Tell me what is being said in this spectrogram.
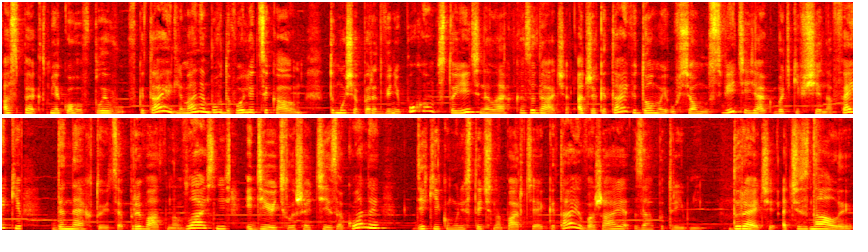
Аспект м'якого впливу в Китаї для мене був доволі цікавим, тому що перед Вінні-Пухом стоїть нелегка задача, адже Китай відомий у всьому світі як батьківщина фейків, де нехтується приватна власність і діють лише ті закони, які комуністична партія Китаю вважає за потрібні. До речі, а чи знали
